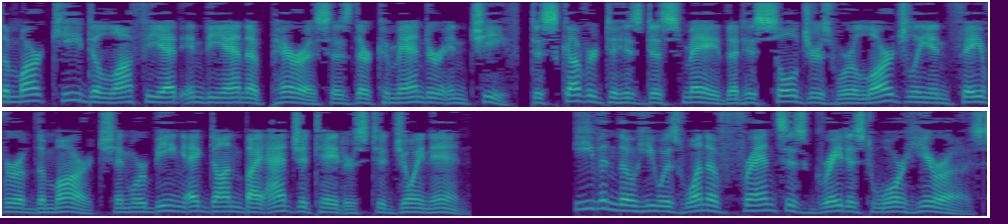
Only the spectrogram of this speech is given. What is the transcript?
The Marquis de Lafayette Indiana Paris as their commander-in-chief, discovered to his dismay that his soldiers were largely in favor of the march and were being egged on by agitators to join in. Even though he was one of France's greatest war heroes,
